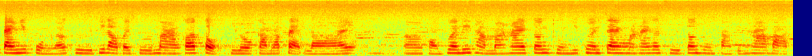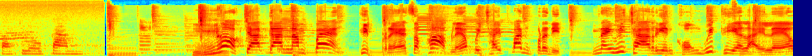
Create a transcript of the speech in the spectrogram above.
แป้งญี่ปุ่นก็คือที่เราไปซื้อมาก็ตกกิโลกรัมละ 800อของเพื่อนที่ทำมาให้ต้นทุนที่เพื่อนแจ้งมาให้ก็คือต้นทุน 35 บาทต่อกิโลกรัมนอกจากการนำแป้งที่แปรสภาพแล้วไปใช้ปั้นประดิษฐ์ ในวิชาเรียนของวิทยาลัยแล้ว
